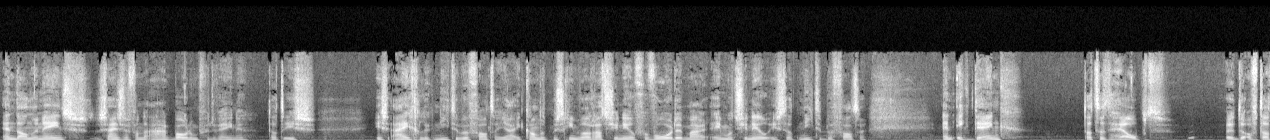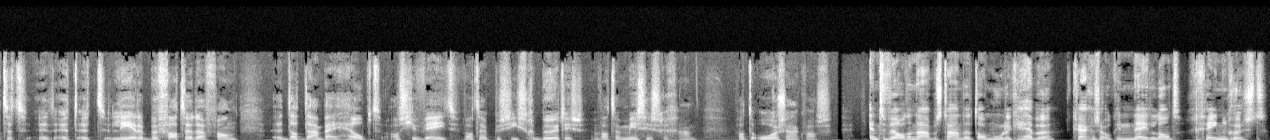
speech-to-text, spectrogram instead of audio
En dan ineens zijn ze van de aardbodem verdwenen. Dat is, is eigenlijk niet te bevatten. Ja, ik kan het misschien wel rationeel verwoorden... maar emotioneel is dat niet te bevatten. En ik denk dat het helpt... of dat het, het, het, het leren bevatten daarvan... dat daarbij helpt als je weet wat er precies gebeurd is. Wat er mis is gegaan. Wat de oorzaak was. En terwijl de nabestaanden het al moeilijk hebben... krijgen ze ook in Nederland geen rust.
